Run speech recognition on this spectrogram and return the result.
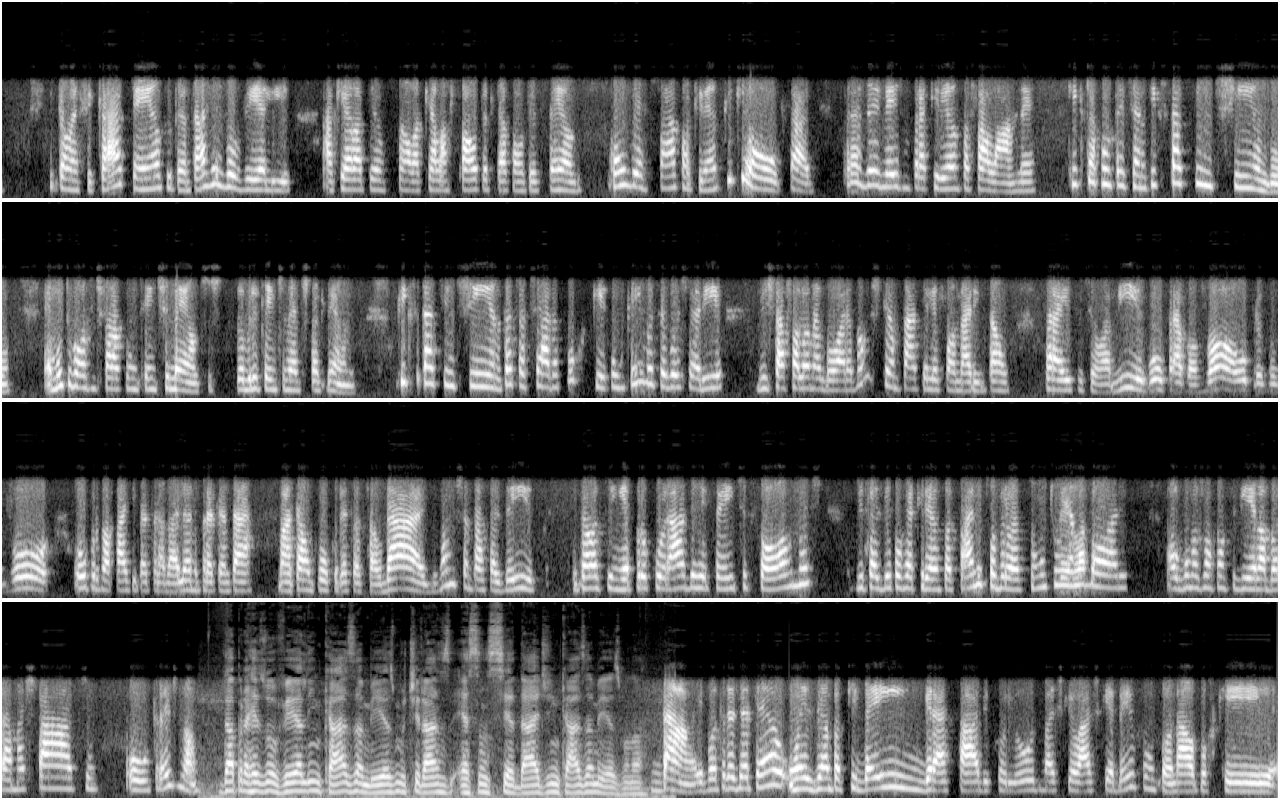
Então é ficar atento, tentar resolver ali aquela tensão, aquela falta que está acontecendo, conversar com a criança, o que, que houve, sabe? Trazer mesmo para a criança falar, né? O que está acontecendo? O que, que você está sentindo? É muito bom a gente falar com sentimentos, sobre os sentimentos da criança. O que, que você está sentindo? Está chateada? Por quê? Com quem você gostaria de estar falando agora? Vamos tentar telefonar, então, para esse seu amigo, ou para a vovó, ou para o vovô, ou para o papai que está trabalhando para tentar matar um pouco dessa saudade? Vamos tentar fazer isso? Então, assim, é procurar, de repente, formas de fazer com que a criança fale sobre o assunto e elabore. Algumas vão conseguir elaborar mais fácil, outras não. Dá para resolver ali em casa mesmo, tirar essa ansiedade em casa mesmo, né? Dá. Eu vou trazer até um exemplo aqui bem engraçado e curioso, mas que eu acho que é bem funcional, porque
